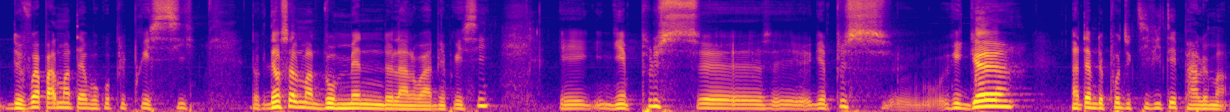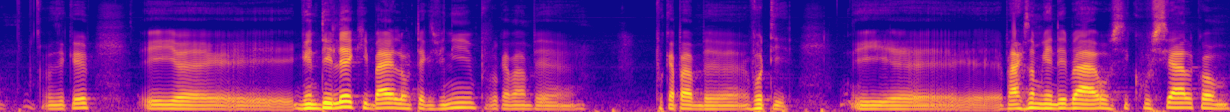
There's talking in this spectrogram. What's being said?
devoir parlementaire beaucoup plus précis. Donc, non seulement domaine de la loi bien précis, et a plus, euh, a plus rigueur en termes de productivité parlement. C'est-à-dire que et euh, y a un délai qui baille le texte venu pour capable pour capable voter. Et euh, par exemple, il y a un débat aussi crucial comme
